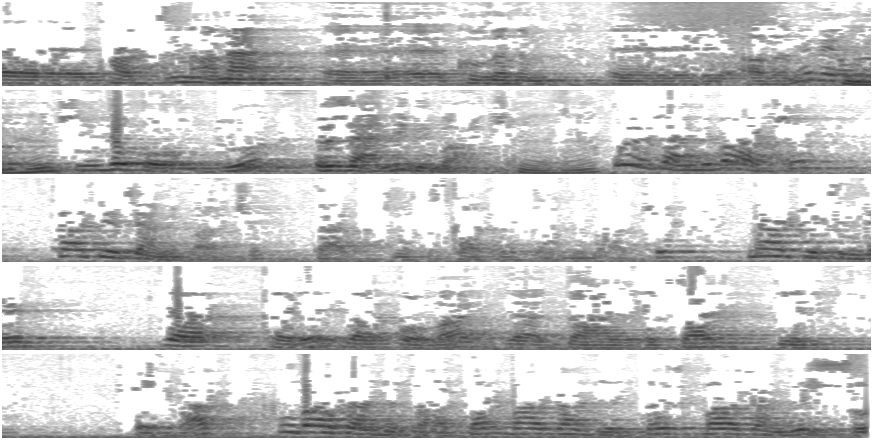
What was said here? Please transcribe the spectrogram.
e, taksının ana e, kullanım e, alanı ve onun hı hı. içinde olduğu özenli bir bahçe. Hı hı. Bu özenli bahçe kartezyen bir bahçe. Tartışmasız kartezyen bir bahçe. Merkezinde ya kare ya oval ya dairesel bir şey var. Bu bazen bir parker, bazen bir taş, bazen bir su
